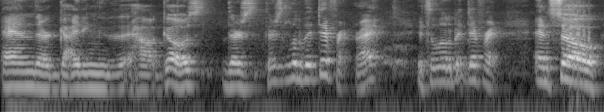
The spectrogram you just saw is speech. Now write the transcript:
and they're guiding the, how it goes. There's there's a little bit different, right? It's a little bit different, and so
